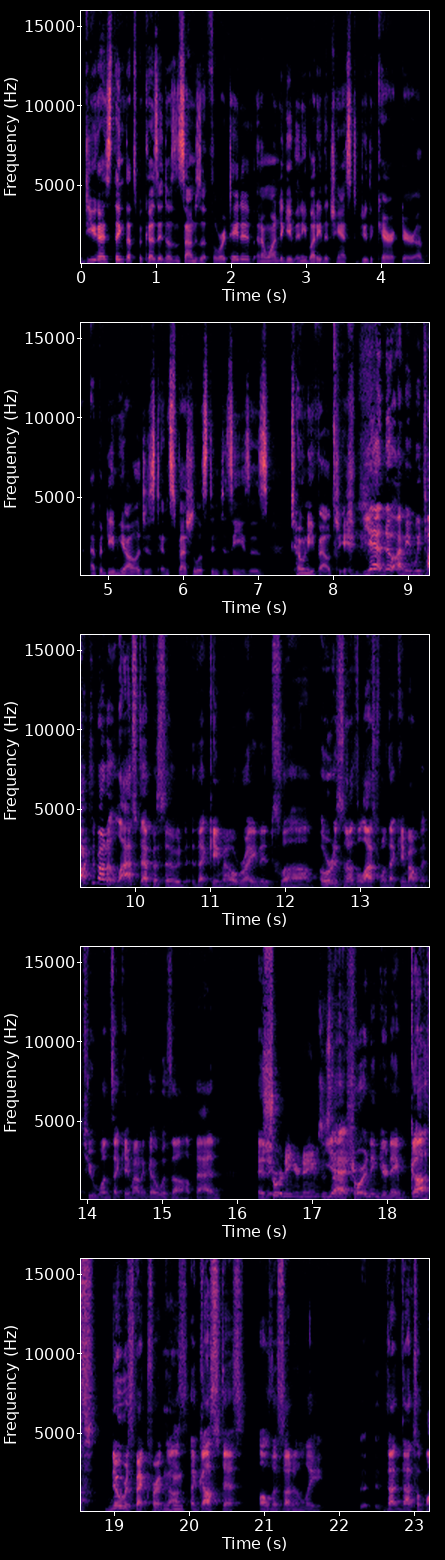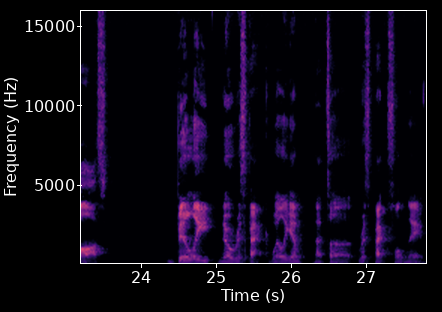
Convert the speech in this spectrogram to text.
do you guys think that's because it doesn't sound as authoritative? And I wanted to give anybody the chance to do the character of epidemiologist and specialist in diseases, Tony Fauci. Yeah, no. I mean, we talked about it last episode that came out, right? It's uh, or it's not the last one that came out, but two ones that came out ago was uh, Ben. And shortening your names and yeah, stuff. shortening your name. Gus, no respect for a Gus. Mhm. Augustus, all of a suddenly, that that's a boss. Billy, no respect. William, that's a respectful name.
